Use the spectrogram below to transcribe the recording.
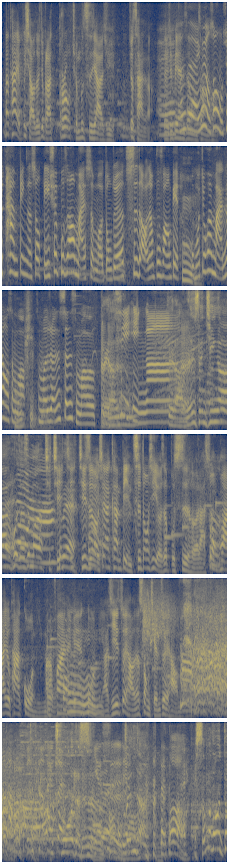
那他也不晓得，就把它都全部吃下去，就惨了。对，就变成真的。因为有时候我们去探病的时候，的确不知道买什么，总觉得吃的好像不方便，我们就会买那种什么什么人参什么气饮啊，对啦，人参精啊，或者什么。其其其实我现在看病吃东西有时候不适合啦，送花又怕过敏嘛，放在那边过敏啊。其实最好是送钱最好嘛。说的是，也是真的啊，什么都都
